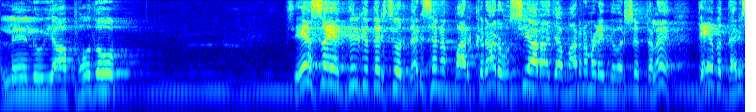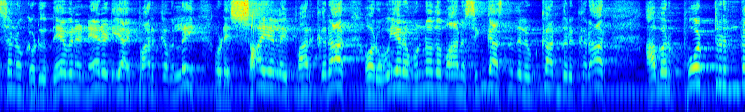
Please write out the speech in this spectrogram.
அல்லேலூயா போதும். ஏசாய தீர்க்கதரிசி ஒரு தரிசனம் பார்க்கிறார். உசியா ராஜா மரணமடைந்த வருஷத்தில் தேவ தரிசனம் கொடு. தேவனை நேரடியாய் பார்க்கவில்லை. அவருடைய சாயலை பார்க்கிறார். அவர் உயரம் உன்னதமான சிங்காசனத்தில் உட்கார்ந்திருக்கிறார். அவர் போட்டிருந்த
